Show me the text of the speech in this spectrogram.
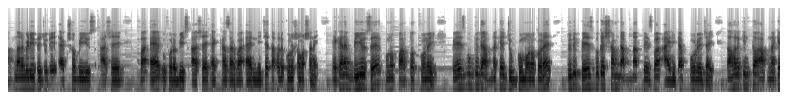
আপনার ভিডিওতে যদি একশো ভিউজ আসে বা এর উপরে বিশ আসে এক হাজার বা এর নিচে, তাহলে কোনো সমস্যা নেই। এখানে ভিউজের কোনো পার্থক্য নেই। ফেসবুক যদি আপনাকে যোগ্য মনে করে, যদি ফেসবুকের সামনে আপনার বা আইডিটা পড়ে যায়, তাহলে কিন্তু আপনাকে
